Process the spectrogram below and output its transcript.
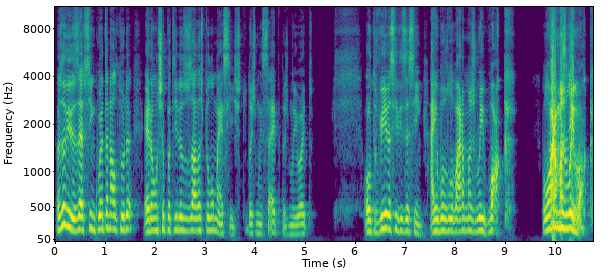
As Adidas F50 na altura eram as sapatilhas usadas pelo Messi, isto 2007, 2008. Outro vira-se e diz assim: Ah, eu vou levar umas Reebok. Vou levar umas Reebok.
